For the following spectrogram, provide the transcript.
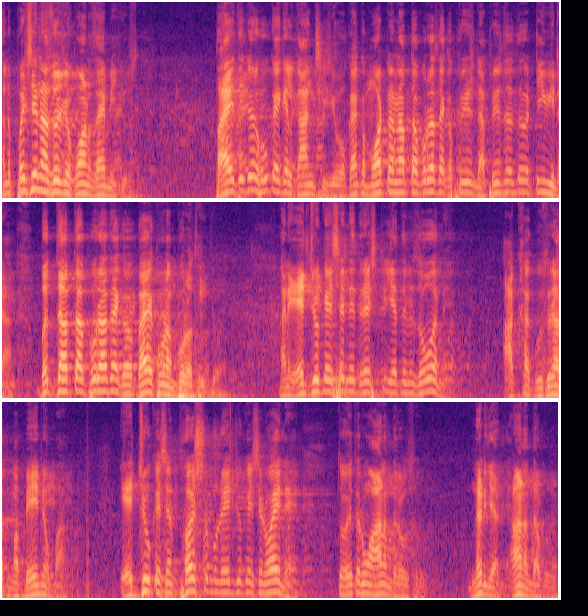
અને પછી ના જોજો કોણ જામી ગયું છે. ભાઈ તો કહ્યું હું કઈ ગયેલ કાંક્ષી જેવો, કારણ કે મોટર આપતા પૂરા થાય કે ફ્રીજના ફ્રીજ તો ટીવીના. બધા આપતા પૂરા થાય કે ભાઈ ખૂણા પૂરો થઈ ગયો. અને એજ્યુકેશનની દ્રષ્ટિએ તમે જુઓ ને, આખા ગુજરાતમાં બહેનોમાં એજ્યુકેશન, ફર્સ્ટ મૂળ એજ્યુકેશન હોય ને, તો એ તો હું આણંદ રહું છું. નડિયાદ, આણંદ આપણું.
